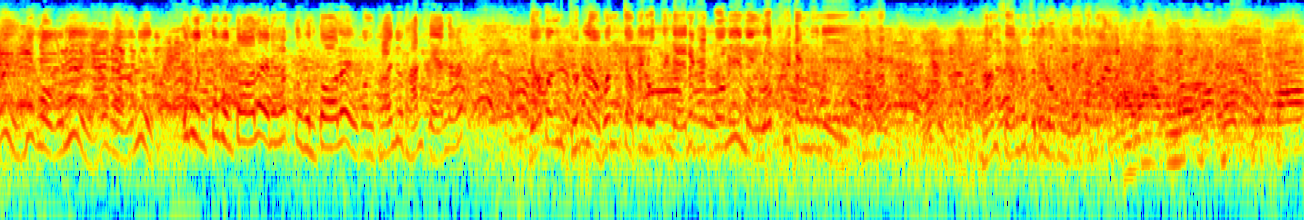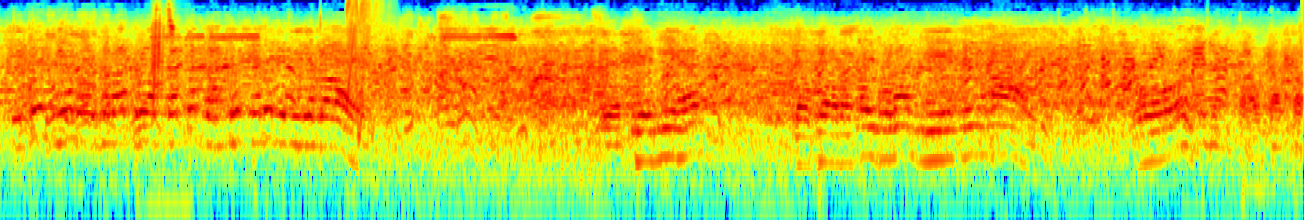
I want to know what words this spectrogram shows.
เฮ้ยพวกเขาก็มีพว กเขาก็มีตะบุนตะบุนต่อเลยนะครับตะบุนต่อเลยวังฐานอยู่ฐานแสนนะครับ เดี๋ยวบางจุดแล้วมันจะไปหลบจังไดนะครับบ่มีหม่องหลบคือจังอยู่นี่นะครับฐานแสนมันจะไปหลบจังไดตั้งว่าเอาว่าไปเลยครับหกสิบแปดสิบเอ็ดเดียวเลยสวัสดีครับกับการชุดกันได้เป็นที่เรียบร้อยไปแล้วเพียงนี้ครับเจ้าแก้วมาไฟโบราณยีหนึ่งไม้โอ้ยเก่าครับเก่า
